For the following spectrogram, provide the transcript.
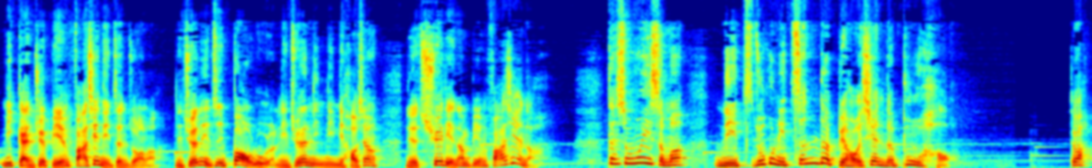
你感觉别人发现你症状了，你觉得你自己暴露了，你觉得你你你好像你的缺点让别人发现了，但是为什么你如果你真的表现的不好，对吧？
